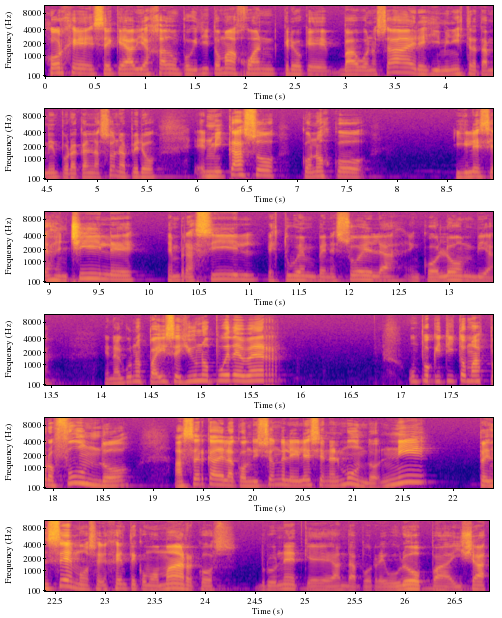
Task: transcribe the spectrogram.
Jorge sé que ha viajado un poquitito más, Juan creo que va a Buenos Aires y ministra también por acá en la zona, pero en mi caso conozco iglesias en Chile, en Brasil, estuve en Venezuela, en Colombia, en algunos países y uno puede ver un poquitito más profundo acerca de la condición de la iglesia en el mundo. Ni pensemos en gente como Marcos, Brunet, que anda por Europa y ya,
